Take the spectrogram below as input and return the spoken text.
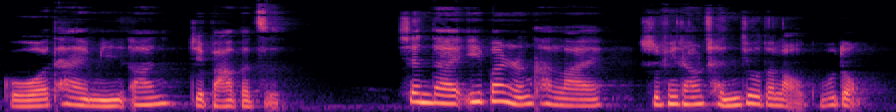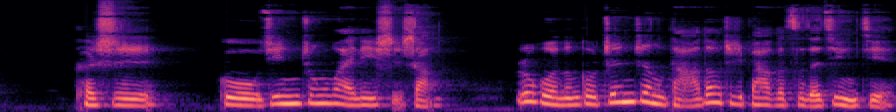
国泰民安”这八个字。现代一般人看来是非常陈旧的老古董，可是古今中外历史上，如果能够真正达到这八个字的境界，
